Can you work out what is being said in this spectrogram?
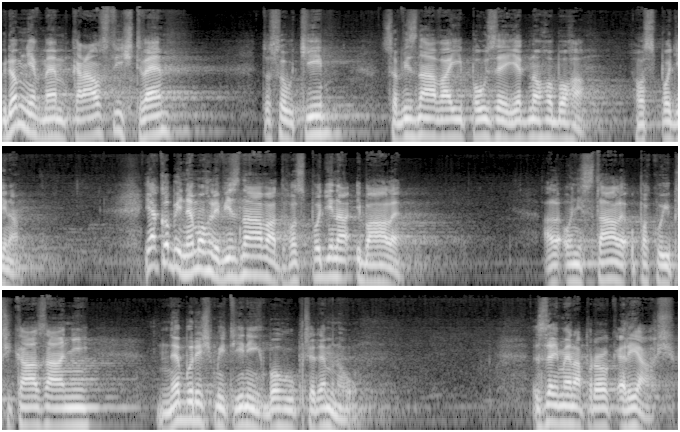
Kdo mě v mém království štve, to jsou ti, co vyznávají pouze jednoho Boha, hospodina. Jakoby nemohli vyznávat hospodina i bále, ale oni stále opakují přikázání, nebudeš mít jiných bohů přede mnou zejména prorok Eliáš.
